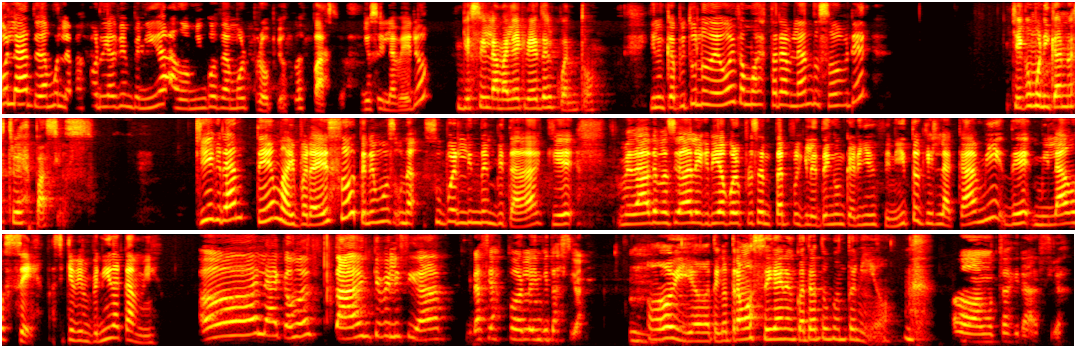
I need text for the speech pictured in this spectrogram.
Hola, te damos la más cordial bienvenida a Domingos de Amor Propio, tu espacio. Yo soy la Vero. Yo soy la Malia Creer del cuento. Y en el capítulo de hoy vamos a estar hablando sobre... ¿Qué comunicar nuestros espacios? ¡Qué gran tema! Y para eso tenemos una súper linda invitada que me da demasiada alegría poder presentar porque le tengo un cariño infinito, que es la Cami de Mi Lado C. Así que bienvenida, Cami. Hola, ¿cómo están? ¡Qué felicidad! Gracias por la invitación. Obvio, te encontramos ciega y no encuentras tu contenido. Oh, muchas gracias.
